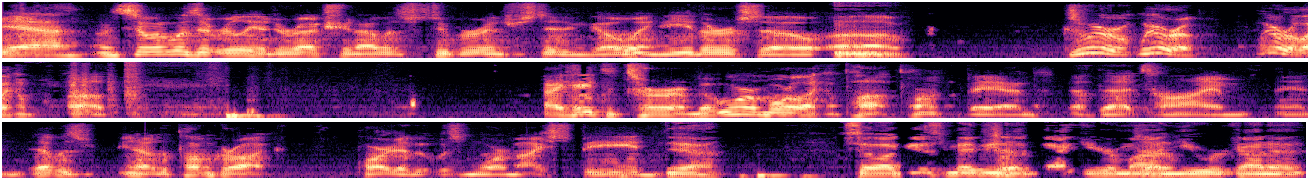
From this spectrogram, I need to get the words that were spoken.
Yeah, and so it wasn't really a direction I was super interested in going either. So, because we were we were a, we were like a, uh, hate the term, but we were more like a pop punk band at that time, and that was you know the punk rock part of it was more my speed. Yeah. So I guess maybe in the back of your mind, So- you were kind of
